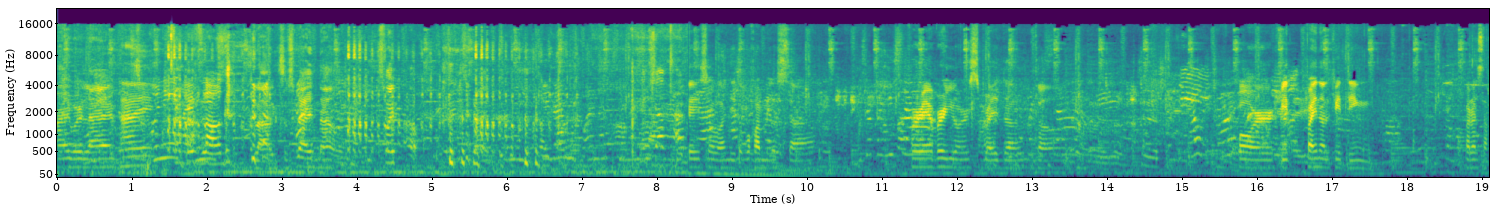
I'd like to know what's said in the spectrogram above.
Hi, we're live. Hi! Hi vlog. Vlog. Subscribe now. Swipe up. Okay, so andito po kami sa Forever Yours Bridal Gown for fit, final fitting para sa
